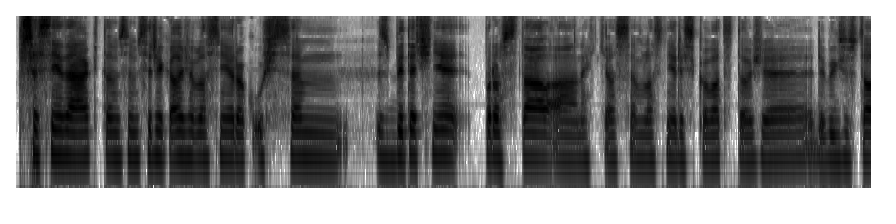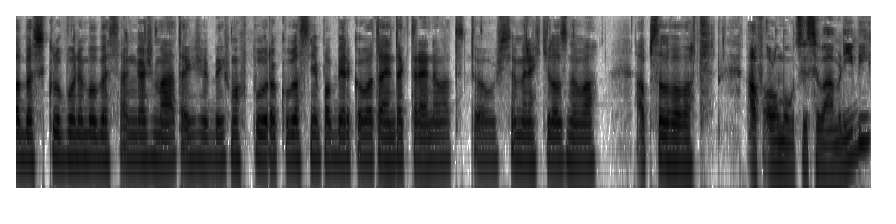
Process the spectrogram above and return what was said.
Přesně tak, tam jsem si říkal, že vlastně rok už jsem zbytečně prostal a nechtěl jsem vlastně riskovat to, že kdybych zůstal bez klubu nebo bez angažmá, takže bych mohl půl roku vlastně poběrkovat a jen tak trénovat. To už se mi nechtělo znova absolvovat. A v Olomouci se vám líbí?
